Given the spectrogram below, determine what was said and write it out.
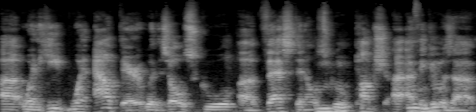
uh, when he went out there with his old school uh, vest and old school pump. I, I think it Mhm. was a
